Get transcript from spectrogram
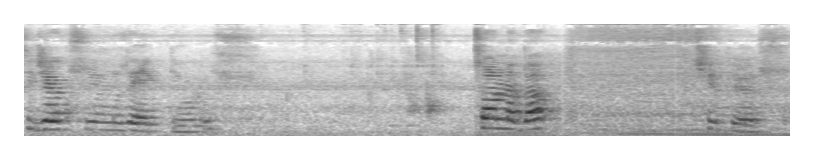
Sıcak suyumuzu ekliyoruz. Sonra da çırpıyoruz.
